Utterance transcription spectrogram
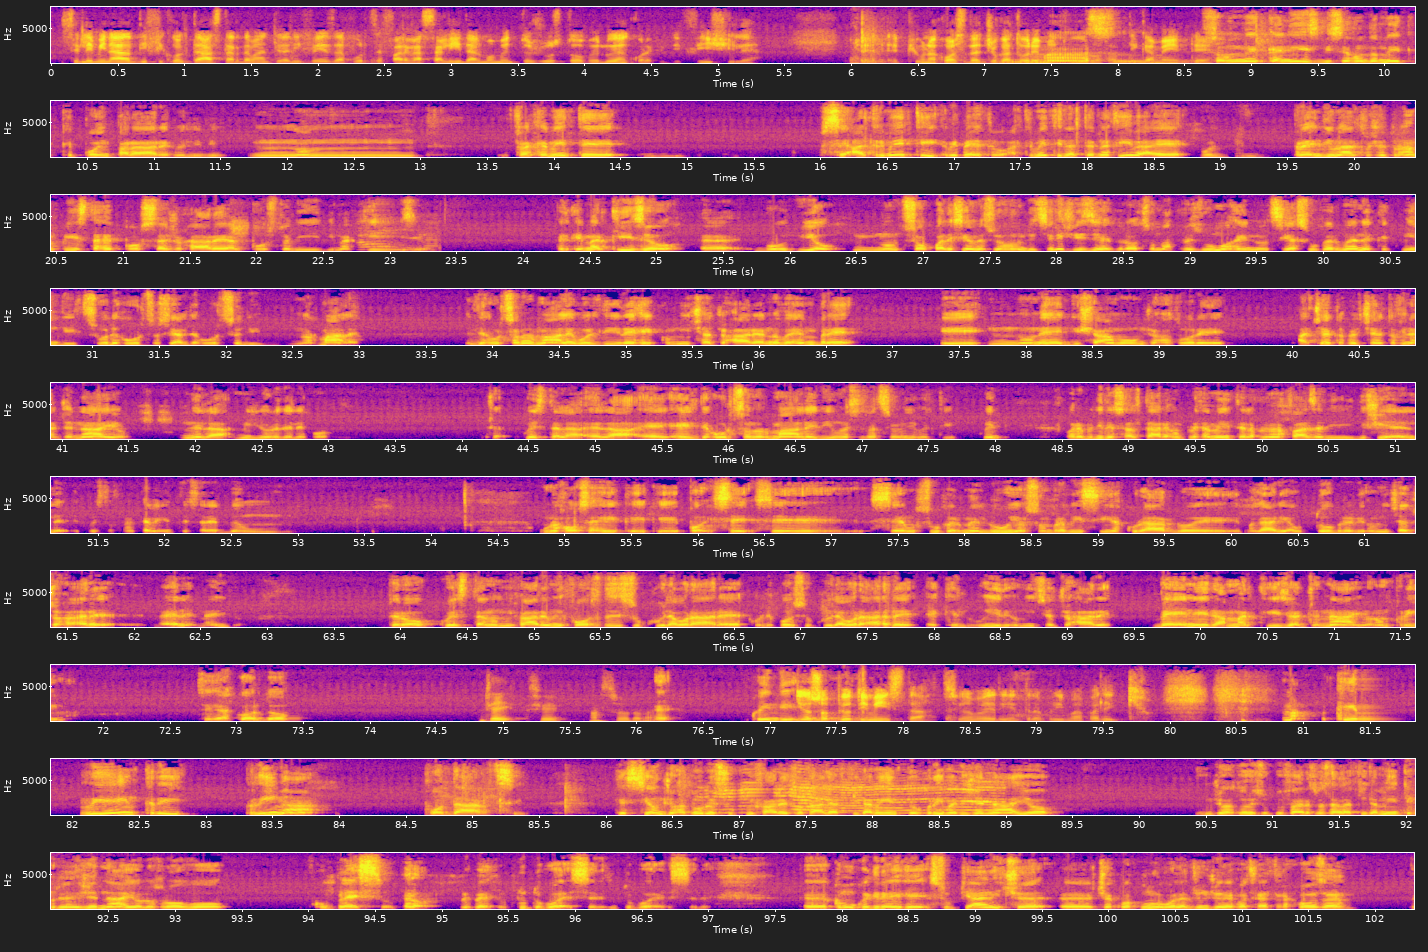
se Lemina ha difficoltà a stare davanti alla difesa, forse fare la salita al momento giusto per lui è ancora più difficile. Cioè, è più una cosa da giocatore Ma maturo, s- tatticamente. Sono meccanismi secondo me che puoi imparare quelli lì. Non- francamente, se- altrimenti, ripeto, altrimenti l'alternativa è prendi un altro centrocampista che possa giocare al posto di, di Marchisio. Perché Marchisio, eh, boh, io non so quali siano le sue condizioni fisiche, però insomma presumo che non sia Superman e che quindi il suo decorso sia il decorso di- normale. Il decorso normale vuol dire che comincia a giocare a novembre e non è diciamo un giocatore al 100% fino a gennaio nella migliore delle ipotesi cioè, questo è, la- è la- è- è il decorso normale di una situazione di quel tipo quindi vorrebbe dire saltare completamente la prima fase di, di CL e questo francamente sarebbe un- una cosa che, che- che poi se, se- se è un Superman lui o sono bravissimi a curarlo e magari a ottobre ricomincia a giocare bene, meglio però questa non mi pare un'ipotesi su cui lavorare, ecco, l'ipotesi su cui lavorare è che lui ricominci a giocare bene da Marchisio a gennaio, non prima. Siete d'accordo? Sì, sì, assolutamente. Eh, quindi, Io sono più ottimista, secondo me rientra prima parecchio. ma che rientri prima può darsi, che sia un giocatore su cui fare totale affidamento prima di gennaio, un giocatore su cui fare totale affidamento prima di gennaio lo trovo complesso, però ripeto, tutto può essere, tutto può essere. Eh, comunque direi che su Pjanic eh, c'è qualcuno che vuole aggiungere qualche altra cosa?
